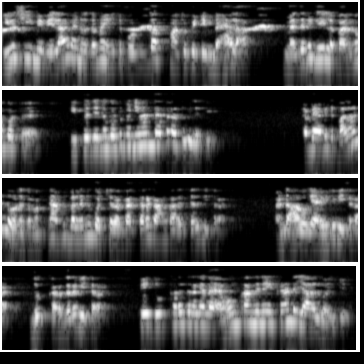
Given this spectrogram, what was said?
ඉවසීමේ වෙලාව වෙනව තමයි හිත පොඩ්ඩක් මතු පිටින් බහැලා මැදට ගිහිල්ලා බලනකොට ඉපදෙනකොටම නිවන් දැකලා තිබිලා තියෙනවා. හැබැයි අපිට බලන්න ඕනකමක් නෑ අපි බලන්නේ කොච්චරක්වත් අර කංකරච්චල විතරයි. අඬහව ගෑවිලි විතරයි. දුක් කරදර විතරයි. මේ දුක් කරදර ගැන අහුම්කම් දෙන එකකට යාළුවයි කියලා.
